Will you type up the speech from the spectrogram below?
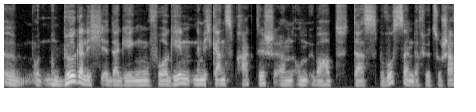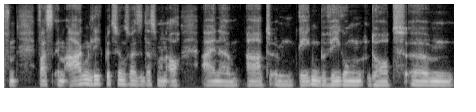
äh, und, und, bürgerlich dagegen vorgehen, nämlich ganz praktisch, ähm, um überhaupt das Bewusstsein dafür zu schaffen, was im Argen liegt, beziehungsweise dass man auch eine Art ähm, Gegenbewegung dort ähm,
